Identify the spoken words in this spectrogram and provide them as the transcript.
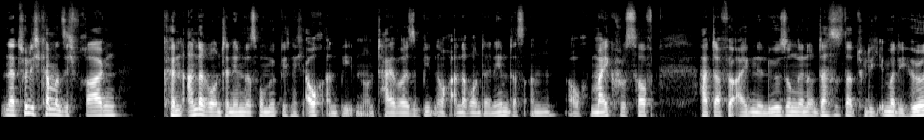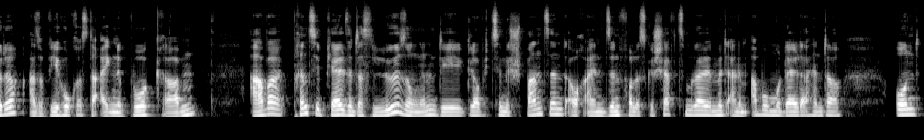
Natürlich kann man sich fragen, können andere Unternehmen das womöglich nicht auch anbieten? Und teilweise bieten auch andere Unternehmen das an. Auch Microsoft hat dafür eigene Lösungen und das ist natürlich immer die Hürde. Also wie hoch ist der eigene Burggraben? Aber prinzipiell sind das Lösungen, die, glaube ich, ziemlich spannend sind. Auch ein sinnvolles Geschäftsmodell mit einem Abo-Modell dahinter. Und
